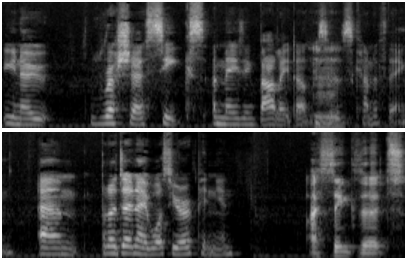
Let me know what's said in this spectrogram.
you know Russia seeks amazing ballet dancers, kind of thing. Um, but I don't know. What's your opinion? I think that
